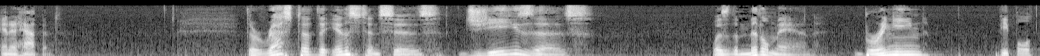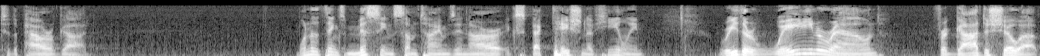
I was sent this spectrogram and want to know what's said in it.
and it happened. The rest of the instances, Jesus was the middleman bringing people to the power of God. One of the things missing sometimes in our expectation of healing, we're either waiting around for God to show up,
